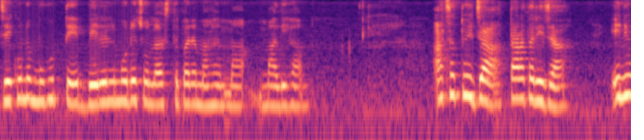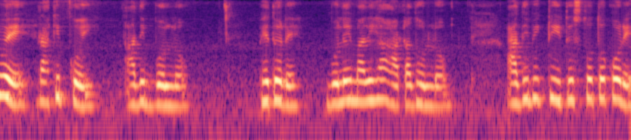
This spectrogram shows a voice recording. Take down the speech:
যে কোনো মুহূর্তে বেরেল মোড়ে চলে আসতে পারে মালিহা। আচ্ছা তুই যা, তাড়াতাড়ি যা। এনিওয়ে রাকিব কই? আদিব বলল, ভেতরে, বলেই মালিহা হাঁটা ধরল। আদিব একটু ইতস্তত করে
